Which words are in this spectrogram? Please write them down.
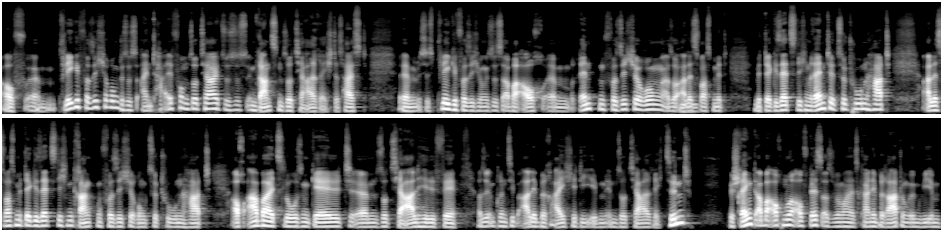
auf ähm, Pflegeversicherung. Das ist ein Teil vom Sozialrecht, das ist im ganzen Sozialrecht. Das heißt, ähm, es ist Pflegeversicherung, es ist aber auch ähm, Rentenversicherung, also alles, mhm. was mit, mit der gesetzlichen Rente zu tun hat, alles, was mit der gesetzlichen Krankenversicherung zu tun hat, auch Arbeitslosengeld, ähm, Sozialhilfe, also im Prinzip alle Bereiche, die eben im Sozialrecht sind beschränkt aber auch nur auf das. Also wir machen jetzt keine Beratung irgendwie im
